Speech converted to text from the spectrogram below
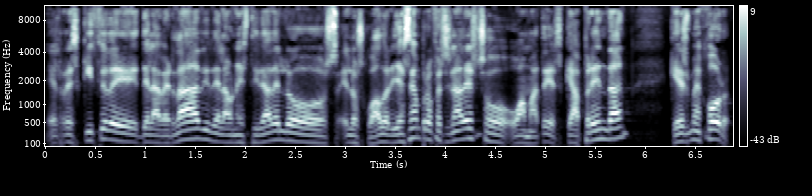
el resquicio de, de, la verdad y de la honestidad en los, en los jugadores, ya sean profesionales o, o amateurs, que aprendan que es mejor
